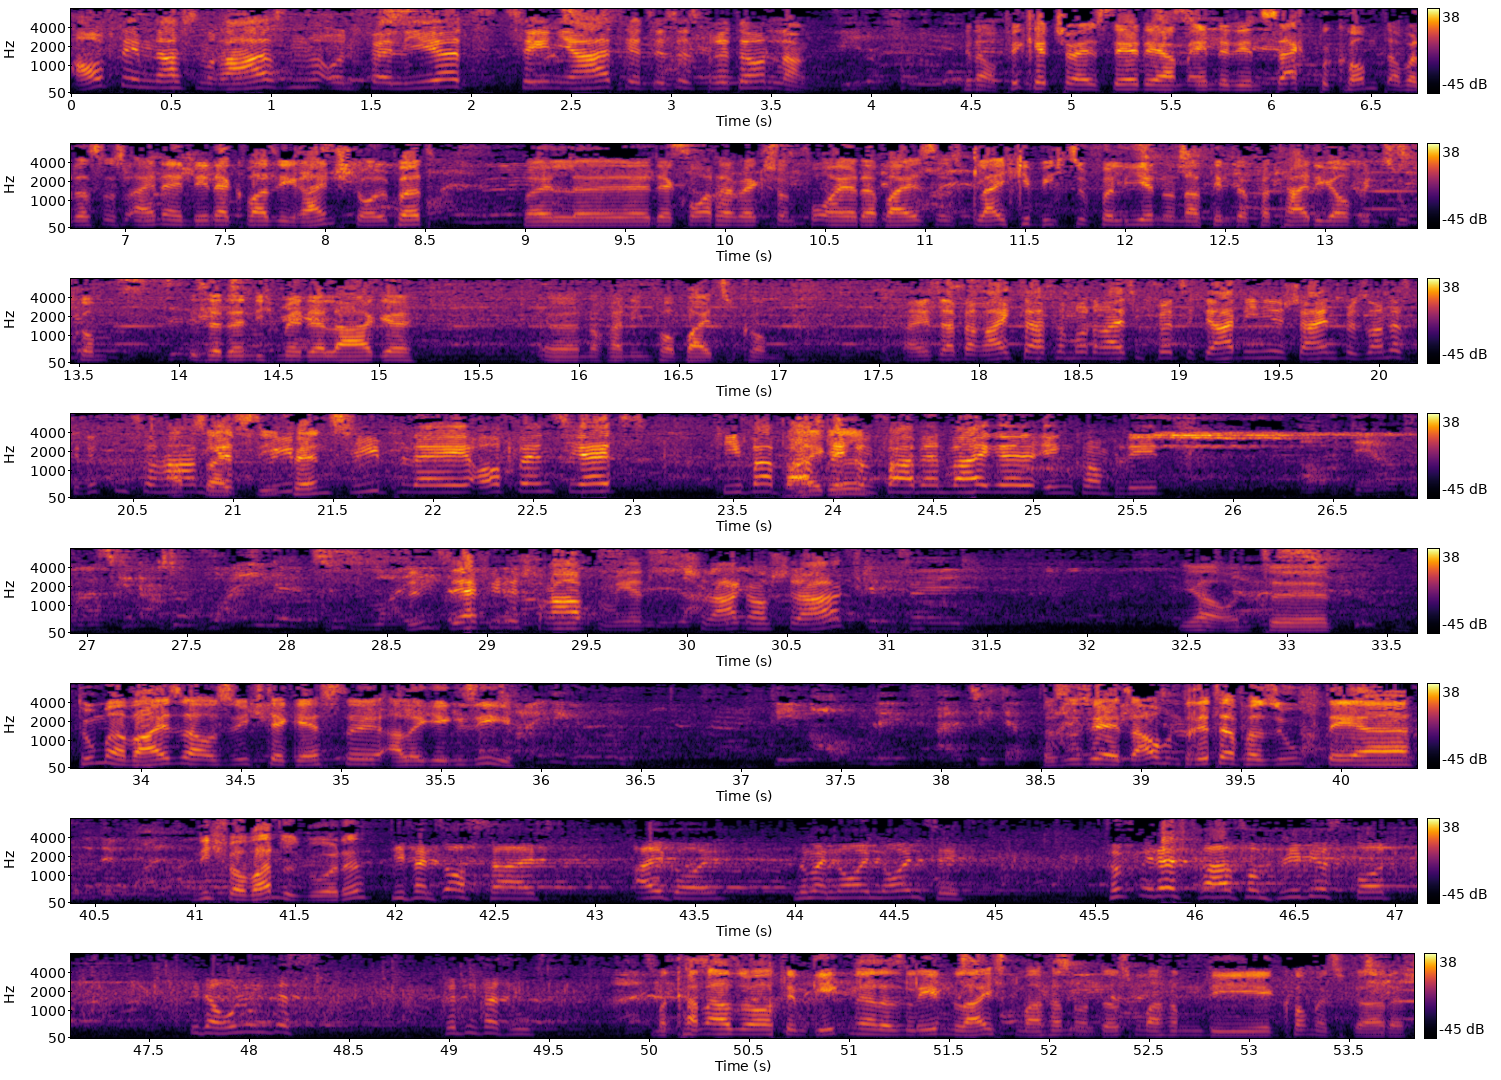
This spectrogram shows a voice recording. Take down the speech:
auf dem nassen Rasen und verliert 10 Yards. Jetzt ist es dritter und lang. Genau, Pickcatcher ist der, der am Ende den Sack bekommt, aber das ist einer, in den er quasi reinstolpert, weil äh, der Quarterback schon vorher dabei ist, das Gleichgewicht zu verlieren und nachdem der Verteidiger auf ihn zukommt, ist er dann nicht mehr in der Lage, äh, noch an ihm vorbeizukommen. Dieser Bereich der 35, 40 Yard Linie scheint besonders gelitten zu haben. Abseits jetzt Defense. Three Play Offense jetzt. Tiefer Pass Weigel. Richtung Fabian Weigel. Incomplete. Sind sehr viele Strafen. Jetzt Schlag auf Schlag. Ja, und äh, dummerweise aus Sicht der Gäste alle gegen sie. Das ist ja jetzt auch ein dritter Versuch, der nicht verwandelt wurde. Defense Offside, Allgäu, Nummer 99. 5 Meter Strafe vom Previous Spot. Wiederholung des dritten Versuchs. Man kann also auch dem Gegner das Leben leicht machen und das machen die Comets gerade.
